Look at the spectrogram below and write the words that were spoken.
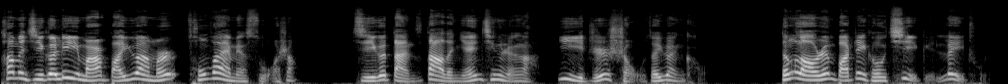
他们几个立马把院门从外面锁上，几个胆子大的年轻人啊，一直守在院口，等老人把这口气给累出来。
